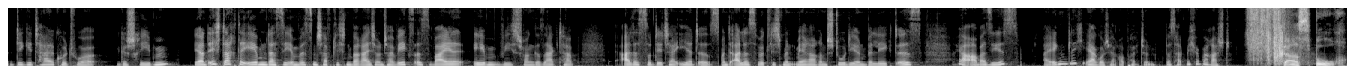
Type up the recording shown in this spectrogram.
Digitalkultur geschrieben. Ja, und ich dachte eben, dass sie im wissenschaftlichen Bereich unterwegs ist, weil eben, wie ich schon gesagt habe, alles so detailliert ist und alles wirklich mit mehreren Studien belegt ist. Ja, aber sie ist eigentlich Ergotherapeutin. Das hat mich überrascht. Das Buch.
